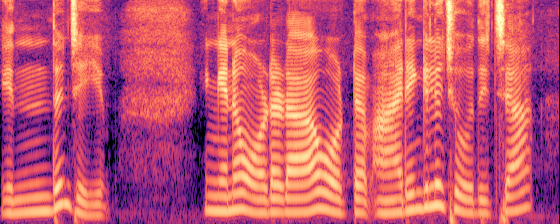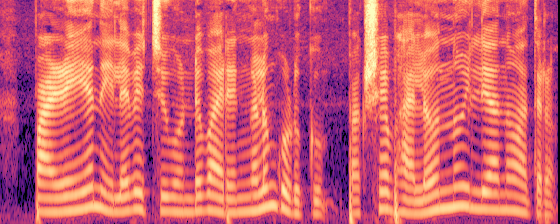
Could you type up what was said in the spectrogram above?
എന്തും ചെയ്യും. ഇങ്ങനെ ഓടടാ ഓട്ടം. ആരെങ്കിലും ചോദിച്ചാൽ പഴയ നില വെച്ചുകൊണ്ട് വരങ്ങളും കൊടുക്കും. പക്ഷേ ഫലമൊന്നും ഇല്ല എന്ന് മാത്രം.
